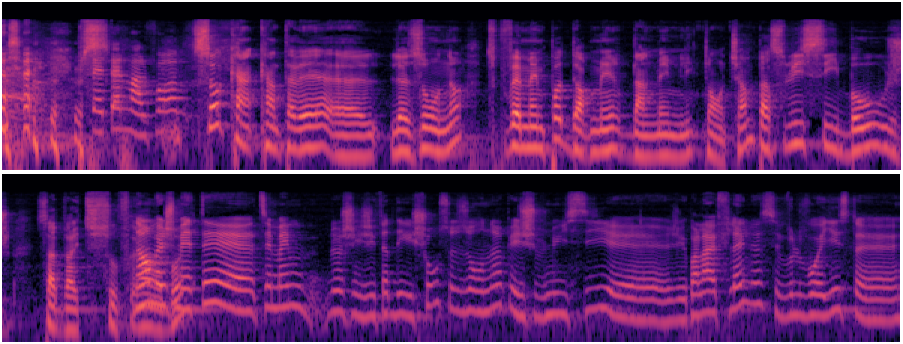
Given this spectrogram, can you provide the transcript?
C'était tellement le fun. Ça, quand, quand tu avais le zona, tu pouvais même pas dormir dans le même lit que ton chum, parce que lui, s'il bouge, ça devait être souffrant. Non, mais je mettais, euh, tu sais, même, là, j'ai fait des shows sur le Zona, puis je suis venue ici, euh, j'ai pas l'air filet, là, si vous le voyez, ce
